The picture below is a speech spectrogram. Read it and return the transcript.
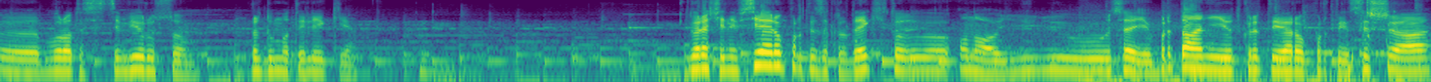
е, боротися з цим вірусом, придумати ліки. До речі, не всі аеропорти закрили, деякі хто. Оно, це, в Британії відкриті аеропорти, США.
